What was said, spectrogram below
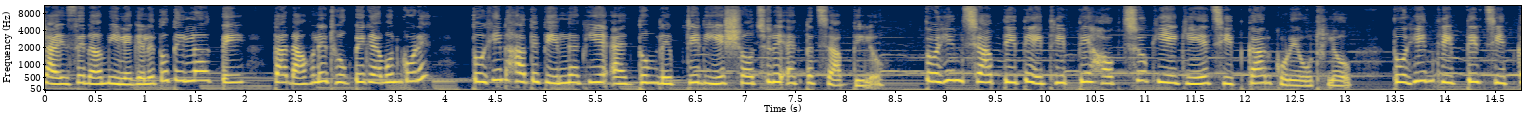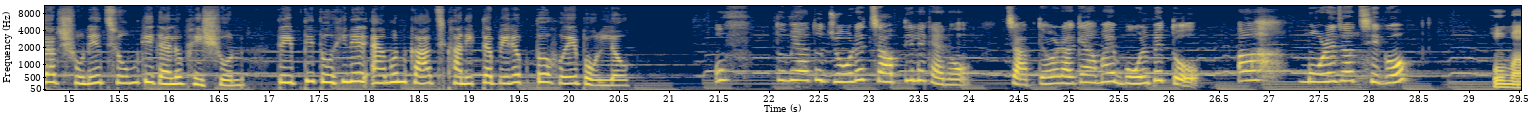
সাইজে না মিলে গেলে তো তেল লাগবেই। তা না হলে ঢুকবে কেমন করে? তুহিন হাতে তেল লাগিয়ে একদম লেপটে দিয়ে সচরে একটা চাপ দিল। তহিন চাপ দিতে তৃপ্তি হকচকিয়ে গিয়ে চিৎকার করে উঠল। তুহিন তৃপ্তির চিৎকার শুনে চমকে গেল ভীষণ। তৃপ্তি তুহিনের এমন কাজ খানিকটা বিরক্ত হয়ে পড়ল উফ, তুমি এত জোরে চাপ দিলে কেন? চাপ দেওয়ার আগে আমায় বলবে তো? আহ মরে যাচ্ছি গো। ও মা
